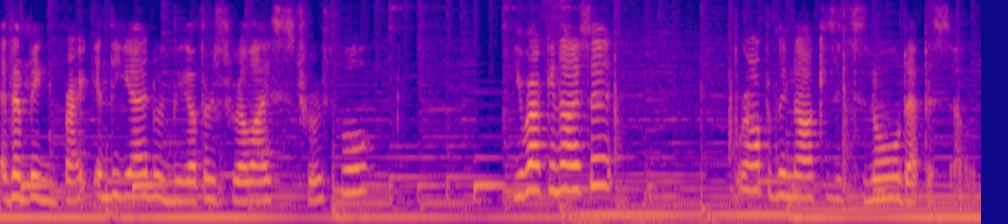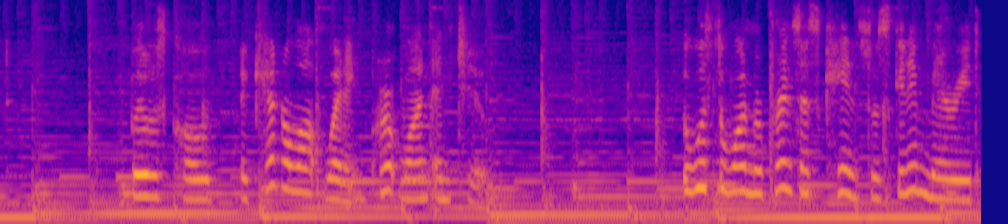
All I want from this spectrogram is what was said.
and then being right in the end when the others realize it's truthful? You recognize it? Probably not because it's an old episode. But it was called A Canterlot Wedding, Part 1 and 2. It was the one where Princess Cadance was getting married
